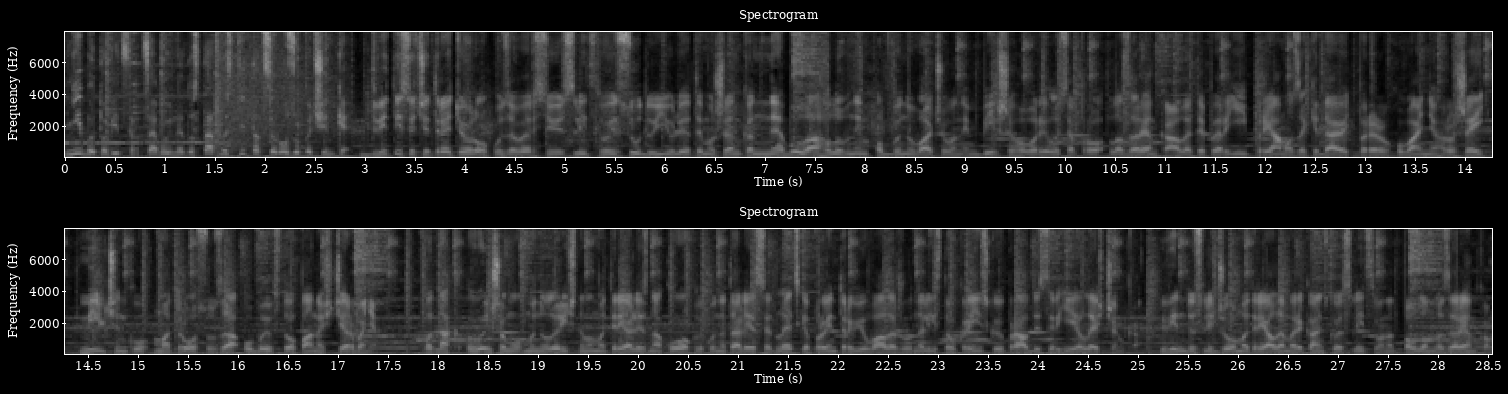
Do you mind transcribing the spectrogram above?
нібито від серцевої недостатності та цирозу печінки. 2003 року, за версією слідства і суду, Юлія Тимошенка не була головним обвинувачуваним. Більше говорилося про Лазаренка, але тепер їй прямо закидають перерахування грошей Мільченку матросу за убивство пана Щербаня. Однак в іншому минулорічному матеріалі знаку оклику Наталія Седлецька проінтерв'ювала журналіста української правди Сергія Лещенка. Він досліджував матеріали американського слідства над Павлом Лазаренком.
